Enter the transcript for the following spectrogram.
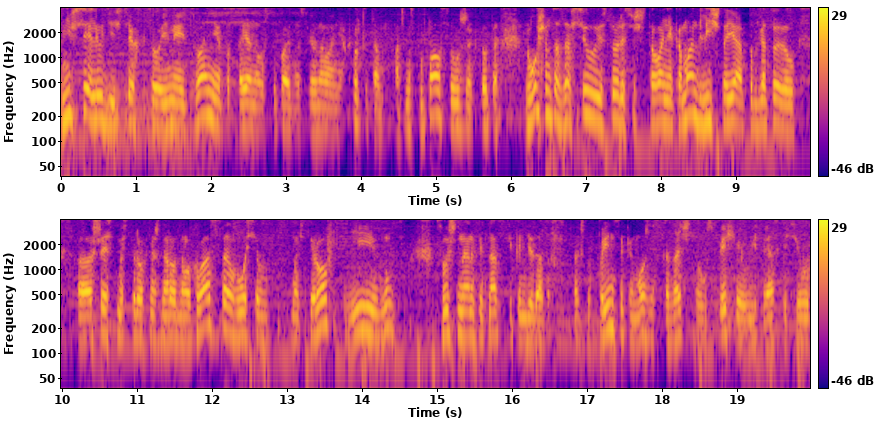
не все люди из тех, кто имеет звание, постоянно выступают на соревнованиях. Кто-то там отвыступался уже, кто-то... Ну, в общем-то, за всю историю существования команды лично я подготовил э, 6 мастеров международного класса, 8 мастеров и, ну, свыше, наверное, 15 кандидатов. Так что, в принципе, можно сказать, что успехи у вегетарианской силы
